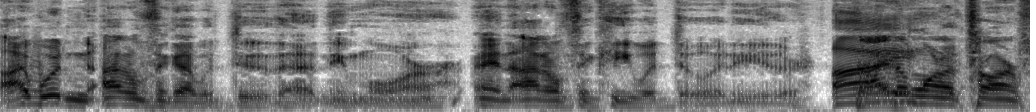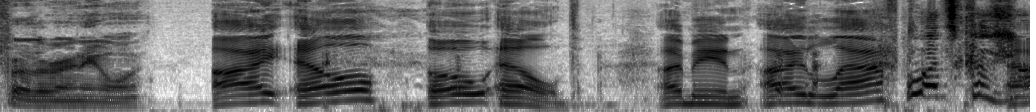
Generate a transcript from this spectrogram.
I wouldn't. I don't think I would do that anymore, and I don't think he would do it either. I, I- don't want to tar and feather anyone. I L O L'd. I mean, I laughed. Well, that's because you're a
